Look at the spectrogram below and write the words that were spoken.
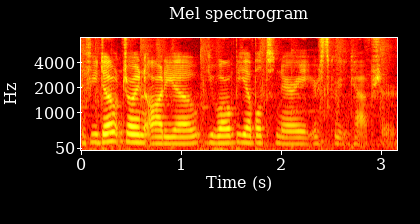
If you don't join audio, you won't be able to narrate your screen capture.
